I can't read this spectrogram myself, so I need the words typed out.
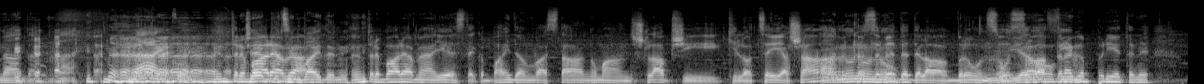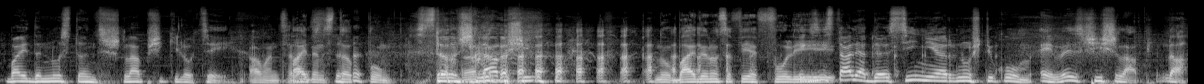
Da, da, n-ai, n-ai cum. Întrebarea Cel mea, puțin Biden e. întrebarea mea este că Biden va sta numai în șlap și chiloței așa, A, nu, că nu, se nu. vede de la brâu în Nu, sus el sau... va fi- Dragă prietene, Biden nu stă în șlap și chiloței. Am înțeles. Biden stă punct. Stă în șlap și Nu, Biden o să fie fully... există alea de senior nu știu cum. Ei, vezi, și șlapi. Da,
